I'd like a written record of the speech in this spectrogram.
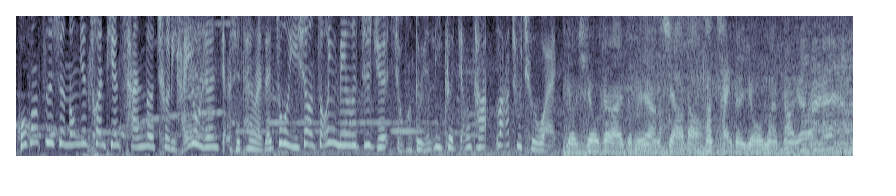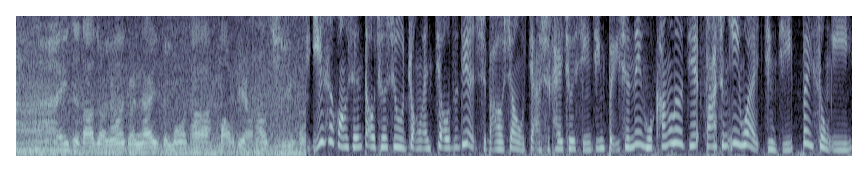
火光四射，浓烟窜天，惨了！车里还有人，驾驶瘫软在座椅上，早已没了知觉。消防队员立刻将他拉出车外。有休克还怎么样？吓到他踩着油门，然后一直打转，然后跟他一直摩擦爆掉，然后起火。疑似晃神倒车失误撞烂饺子店。十八号上午，驾驶开车行经北市内湖康乐街，发生意外，紧急被送医。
